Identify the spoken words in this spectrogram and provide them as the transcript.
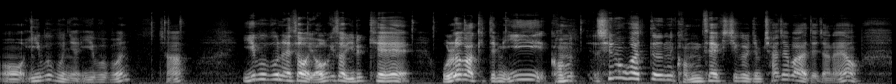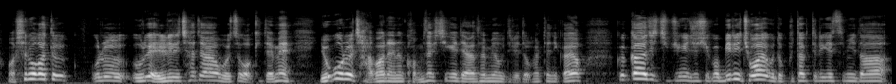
어 이 부분이요 이 부분. 자 이 부분에서 여기서 이렇게 올라갔기 때문에 이 검, 신호가 뜬 검색식을 좀 찾아봐야 되잖아요. 어, 신호가 뜬 거를 우리가 일일이 찾아볼 수가 없기 때문에 요거를 잡아내는 검색식에 대한 설명을 드리도록 할 테니까요. 끝까지 집중해 주시고 미리 좋아요 구독 부탁드리겠습니다.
